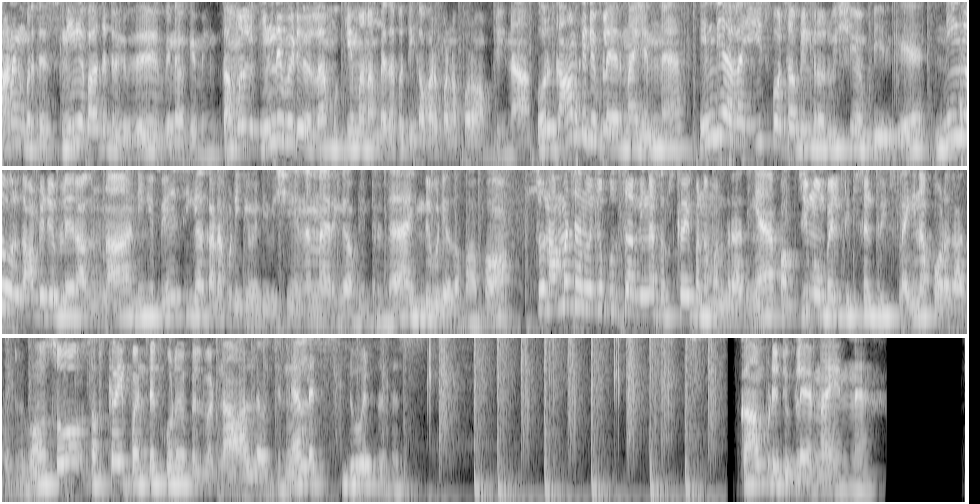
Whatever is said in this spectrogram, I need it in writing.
வணக்கம் பிரதர்ஸ் நீங்க பார்த்துட்டு இருக்கிறது வினோ கேமிங் தமிழ் இந்த வீடியோல முக்கியமா நம்ம எதை பத்தி கவர் பண்ண போறோம் அப்படின்னா ஒரு காம்படிட்டிவ் பிளேயர்னா என்ன இந்தியாவில் இ ஸ்போர்ட்ஸ் அப்படின்ற ஒரு விஷயம் எப்படி இருக்கு நீங்க ஒரு காம்படிட்டிவ் பிளேயர் ஆகணும்னா நீங்க பேசிக்கா கடைபிடிக்க வேண்டிய விஷயம் என்னென்ன இருக்கு அப்படின்றத இந்த வீடியோல பார்ப்போம். ஸோ நம்ம சேனலுக்கு புதுசாக இருந்தீங்கன்னா சப்ஸ்கிரைப் பண்ண மறந்துடாதீங்க. PUBG mobile tips and tricks லைனாக போட காத்துட்டு இருக்கோம் ஸோ சப்ஸ்கிரைப் பண்ணிட்டு கூட பெல் பட்டனா ஆளில் வச்சிருங்க. Let's do it brothers competitive பிளேயர்னா என்ன?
